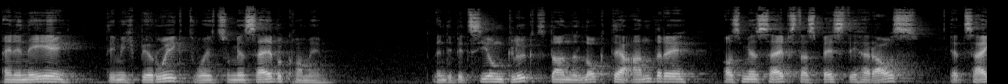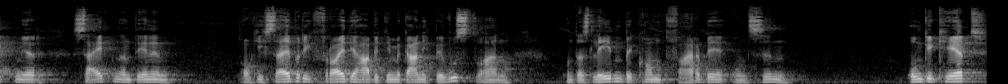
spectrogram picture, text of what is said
Eine Nähe, die mich beruhigt, wo ich zu mir selber komme. Wenn die Beziehung glückt, dann lockt der andere aus mir selbst das Beste heraus. Er zeigt mir Seiten, an denen auch ich selber die Freude habe, die mir gar nicht bewusst waren. Und das Leben bekommt Farbe und Sinn. Umgekehrt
